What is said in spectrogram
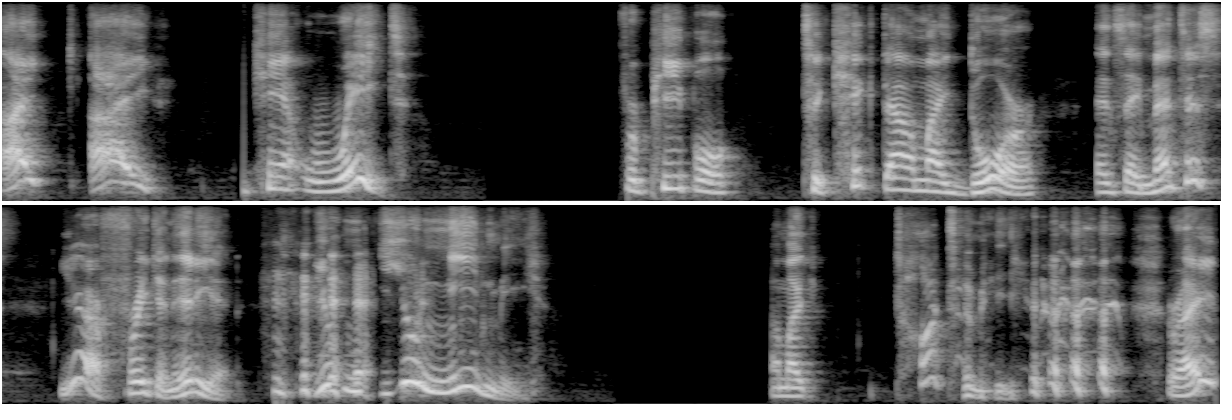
I I can't wait for people to kick down my door and say, Mentis, you're a freaking idiot. You you need me. I'm like, talk to me, right?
